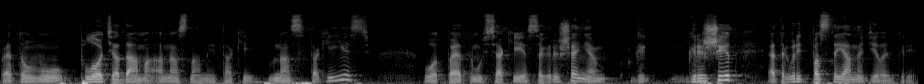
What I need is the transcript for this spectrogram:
Поэтому плоть Адама, она с нами так и, в нас так и есть. Вот, поэтому всякие согрешения, грешит, это говорит, постоянно делает грех.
